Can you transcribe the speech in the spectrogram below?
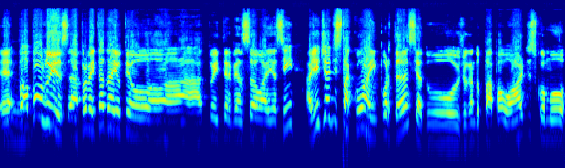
É, bom, Luiz, aproveitando aí o teu, a tua intervenção aí, assim, a gente já destacou a importância do Jogando Papa Awards como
